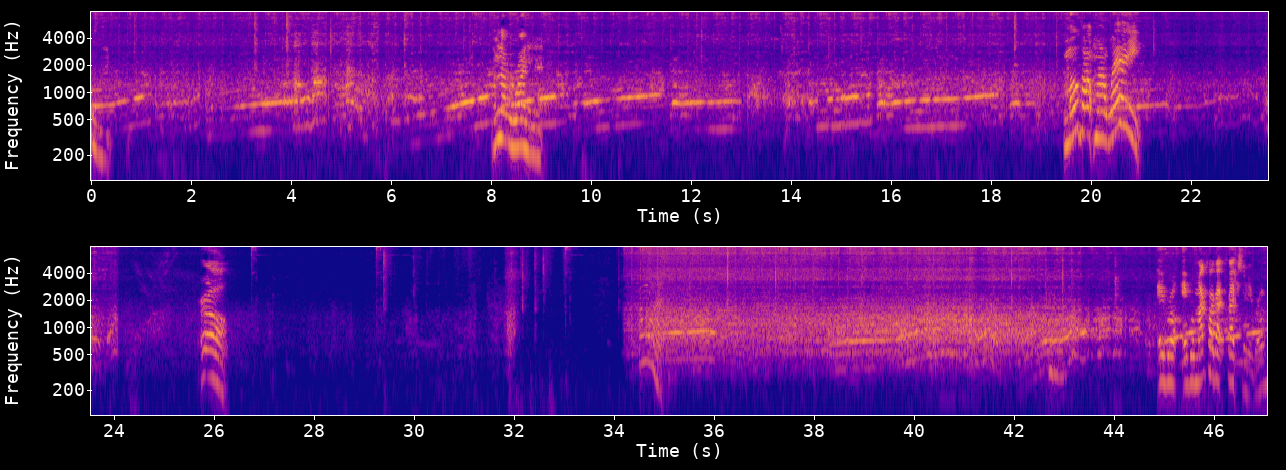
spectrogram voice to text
On? I'm not rewinding that. Move out my way! Hey bro, hey bro, my car got cracks in it, bro.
